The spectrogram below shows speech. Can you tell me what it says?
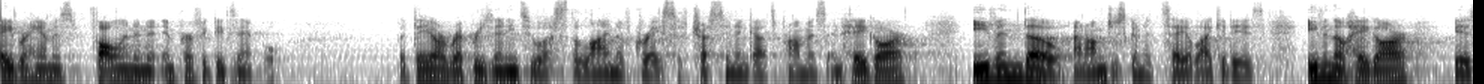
Abraham is fallen in an imperfect example. But they are representing to us the line of grace of trusting in God's promise. And Hagar, even though, and I'm just going to say it like it is, even though Hagar is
